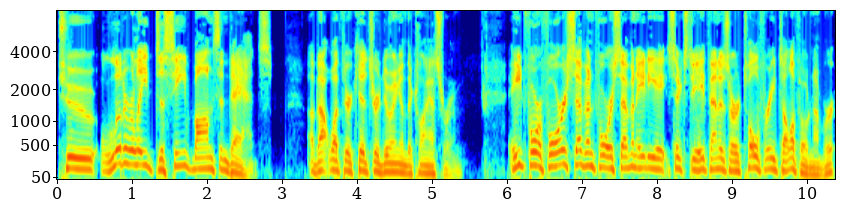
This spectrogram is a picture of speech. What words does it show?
to literally deceive moms and dads about what their kids are doing in the classroom. 844-747-8868. That is our toll-free telephone number.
